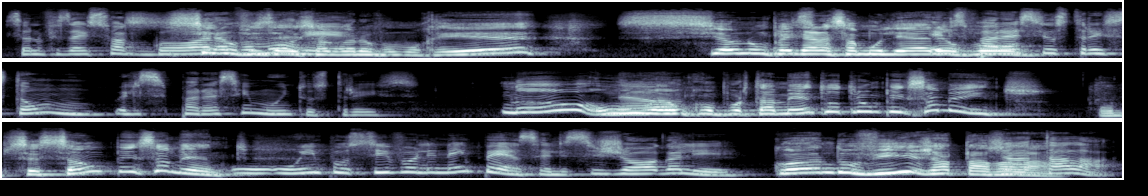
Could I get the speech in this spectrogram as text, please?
Se eu não fizer isso se agora, eu não eu vou fizer morrer. isso agora eu vou morrer se eu não pegar essa mulher eu Eles vou parecem os três tão. Eles se parecem muito, os três. não um Não. é um comportamento outro é um pensamento obsessão pensamento O, o impulsivo, ele nem pensa, ele se joga ali. quando vi já estava já lá tá lá.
